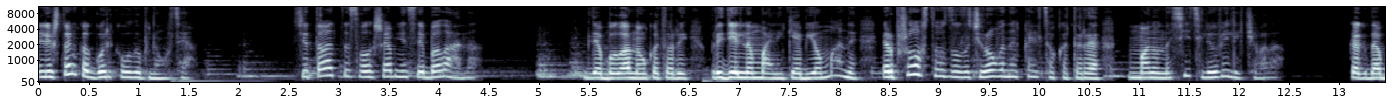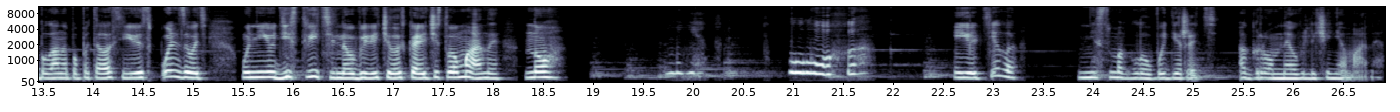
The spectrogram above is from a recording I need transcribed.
лишь только горько улыбнулся. Ситуация с волшебницей Балана. Для Балана, у которой предельно маленький объем маны, Эрпшоу создал зачарованное кольцо, которое ману носителя увеличивало. Когда Балана попыталась ее использовать, у нее действительно увеличилось количество маны, но... Мне плохо. Ее тело не смогло выдержать огромное увеличение маны.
